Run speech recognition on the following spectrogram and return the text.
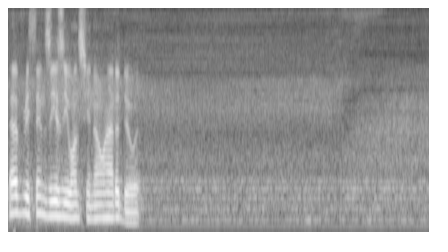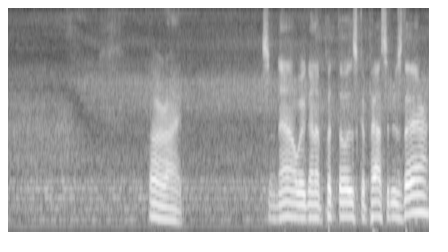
Everything's easy once you know how to do it. Alright. So now we're going to put those capacitors there.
